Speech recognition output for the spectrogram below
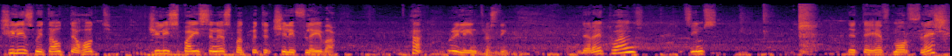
Chilies without the hot chili spiciness but with the chili flavor. Huh, really interesting. The red ones seems that they have more flesh.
